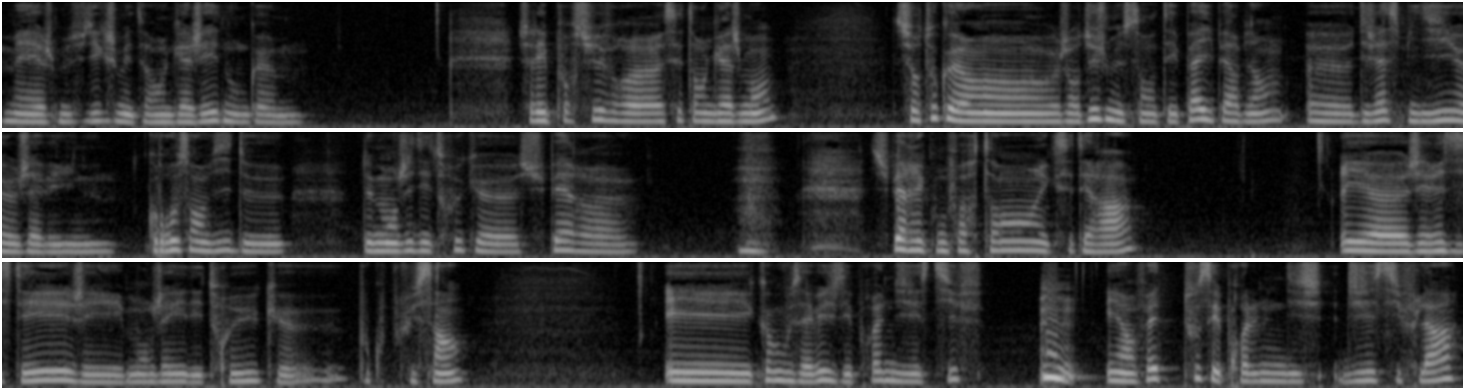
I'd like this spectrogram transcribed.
mais je me suis dit que je m'étais engagée donc j'allais poursuivre cet engagement. Surtout qu'aujourd'hui, je me sentais pas hyper bien. Euh, déjà ce midi, euh, j'avais une grosse envie de, de manger des trucs euh, super, super réconfortants, etc. Et j'ai résisté, j'ai mangé des trucs beaucoup plus sains. Et comme vous savez, j'ai des problèmes digestifs. Et en fait, tous ces problèmes digestifs-là,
